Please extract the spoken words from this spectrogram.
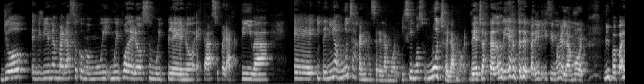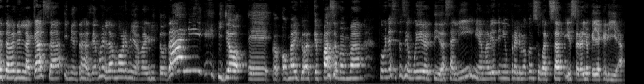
Yo viví un embarazo como muy, muy poderoso, muy pleno, estaba súper activa, eh, y tenía muchas ganas de hacer el amor. Hicimos mucho el amor. De hecho, hasta dos días antes de parir hicimos el amor. Mis papás estaban en la casa y mientras hacíamos el amor, mi mamá gritó, Dani. Y yo, eh, oh my God, ¿qué pasa, mamá? Fue una situación muy divertida. Salí y mi mamá había tenido un problema con su WhatsApp y eso era lo que ella quería,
